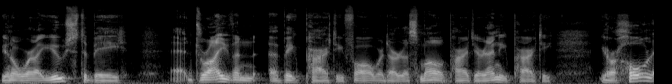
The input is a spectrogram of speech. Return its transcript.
you know, where I used to be, uh, driving a big party forward or a small party or any party, your whole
